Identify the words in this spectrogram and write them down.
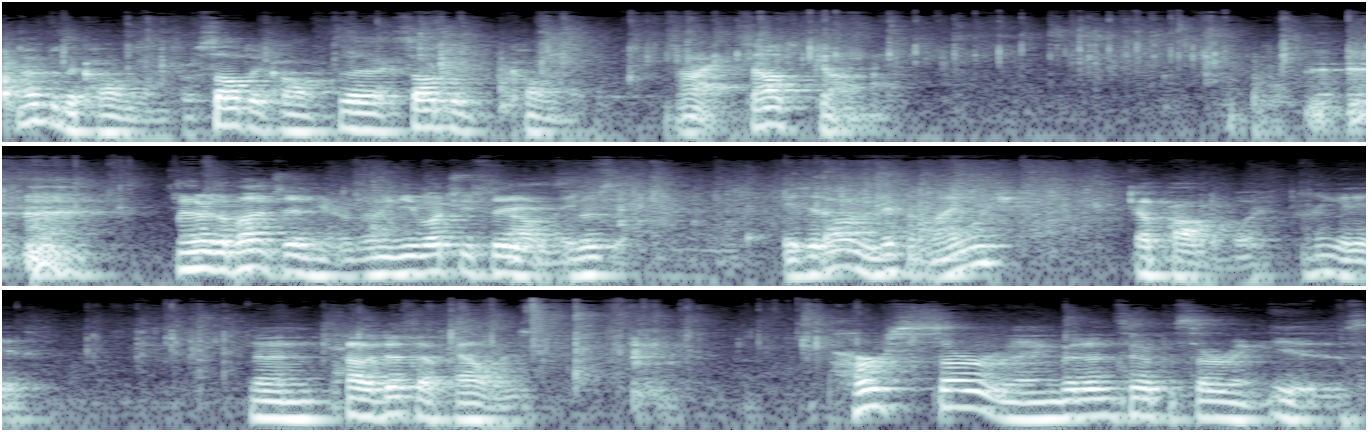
I'll do the caramel one first. Salted caramel. The salted caramel. all right, salted caramel. And there's a bunch in here. I mean, what you see. Oh, is it all in a different language? uh, probably. I think it is. And oh, it does have calories. Per serving, but it doesn't say what the serving is.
